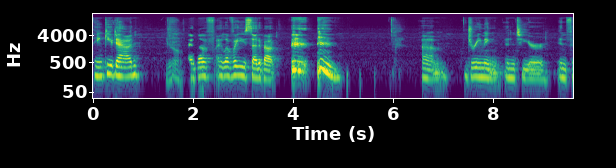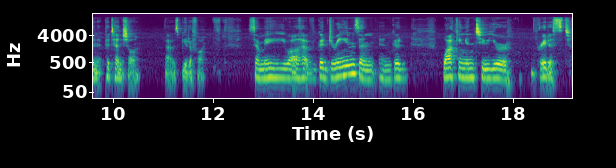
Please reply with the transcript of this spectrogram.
Thank you, Dad. Yeah. I love I love what you said about um, dreaming into your infinite potential. That was beautiful. So may you all have good dreams and and good walking into your greatest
